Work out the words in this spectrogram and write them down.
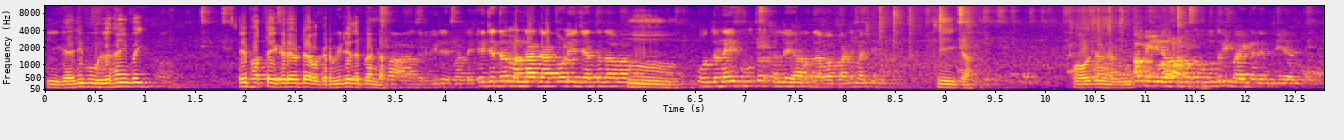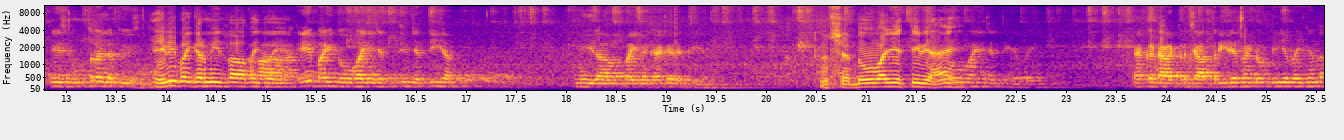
ਠੀਕ ਹੈ ਜੀ ਪੁੱਛ ਦਿਖਾਈ ਬਾਈ। ਇਹ ਫੱਤੇ ਖੜੇ ਉੱਡੇ ਬਕਰ ਵੀਰੇ ਦੇ ਪਿੰਡ। ਹਾਂ ਗਰਵੀਰੇ ਬੰਦੇ ਇਹ ਜਿੱਦਣ ਮੰਨਾ ਗੱਗ ਵਾਲੀ ਜਿੱਤਦਾ ਵਾ ਹੂੰ। ਉਦਣ ਇਹ ਕਬੂਤਰ ਥੱਲੇ ਹਰਦਾ ਵਾ ਪੰਜਵਾਂ ਛੇ। ਠੀਕ ਆ। ਚੰਗਾ ਕਬੂਤਰ। ਅਮੀਰ ਹਮ ਕਬੂਤਰੀ ਬਾਈ ਨੇ ਦਿੱਤੀ ਆ। ਇਹ ਕਬੂਤਰ ਨੇ ਲੱਗੀ ਸੀ। ਇਹ ਵੀ ਬਾਈ ਗਰਮੀਤ ਲਾਲ ਬਾਈ ਤੋਂ ਹਾਂ, ਇਹ ਬਾਈ ਦੋ ਬਾਈ ਜਿੱਤੀ ਜਿੱਤੀ ਆ। ਮੀਰਾ ਬਾਈ ਨੇ ਕਹਿ ਕੇ ਦਿੱਤੀ ਆ। ਅੱਛਾ ਦੋ ਬਾਈ ਇੱਥੇ ਵੀ ਆਏ ਦੋ ਬਾਈ ਜਿੱਤੀ ਆ ਬਾਈ। ਇੱਕ ਡਾਕਟਰ ਜਾਤਰੀ ਦੇ ਪਿੰਡ ਉੱਡੀ ਆ ਬਾਈ ਕਹਿੰਦਾ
